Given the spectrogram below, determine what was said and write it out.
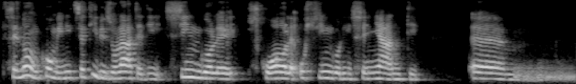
se non come iniziative isolate di singole scuole o singoli insegnanti, ehm,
